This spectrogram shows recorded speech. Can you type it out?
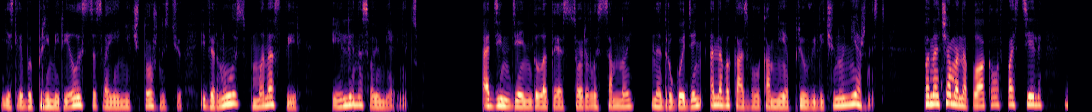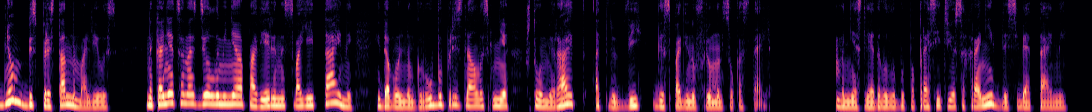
если бы примирилась со своей ничтожностью и вернулась в монастырь или на свою мельницу. Один день Галатея ссорилась со мной, на другой день она выказывала ко мне преувеличенную нежность — по ночам она плакала в постели, днем беспрестанно молилась. Наконец она сделала меня поверенной своей тайны и довольно грубо призналась мне, что умирает от любви к господину Фрюмансу Костель. Мне следовало бы попросить ее сохранить для себя тайны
